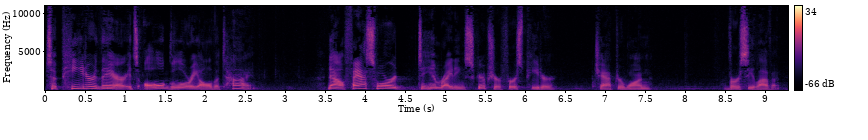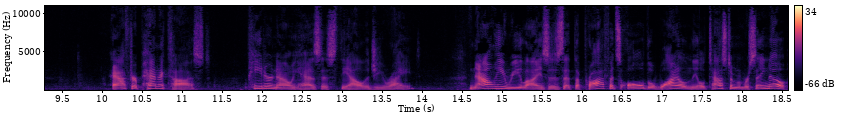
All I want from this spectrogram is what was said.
To Peter, there, it's all glory all the time. Now, fast forward to him writing scripture, 1 Peter chapter 1, verse 11. After Pentecost, Peter now he has his theology right. Now he realizes that the prophets, all the while in the Old Testament, were saying, no,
